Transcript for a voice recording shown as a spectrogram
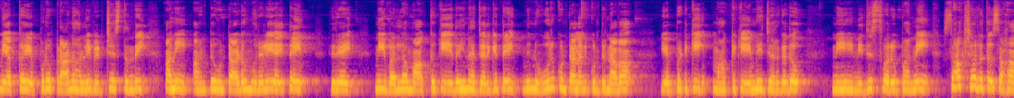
మీ అక్క ఎప్పుడో ప్రాణాల్ని విడిచేస్తుంది అని అంటూ ఉంటాడు మురళి అయితే. రే నీ వల్ల మా అక్కకి ఏదైనా జరిగితే నిన్ను ఊరుకుంటాననుకుంటున్నావా? ఎప్పటికీ మా అక్కకి ఏమీ జరగదు. నీ నిజస్వరూపాన్ని సాక్ష్యాలతో సహా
